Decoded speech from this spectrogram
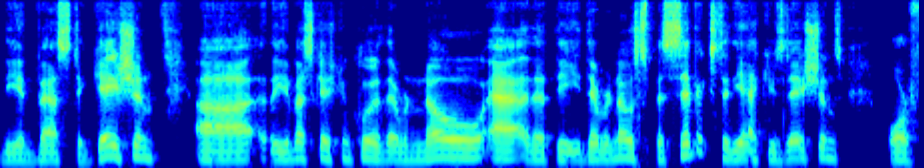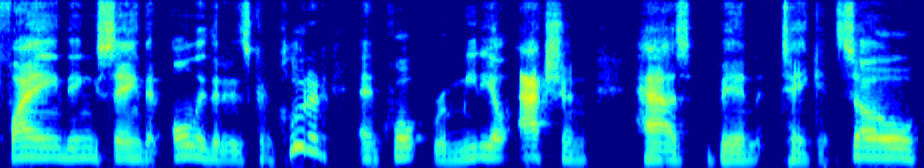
the investigation. Uh, the investigation concluded there were no uh, that the there were no specifics to the accusations or findings, saying that only that it is concluded and quote remedial action has been taken. So.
